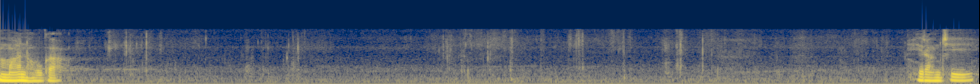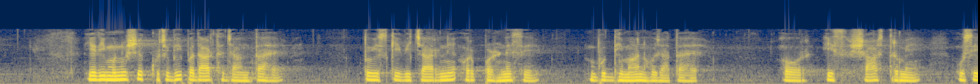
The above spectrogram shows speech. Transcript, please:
मान होगा। हे राम जी, यदि मनुष्य कुछ भी पदार्थ जानता है तो इसके विचारने और पढ़ने से बुद्धिमान हो जाता है और इस शास्त्र में उसे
